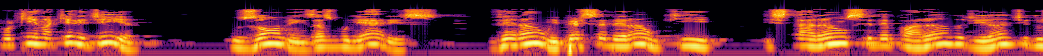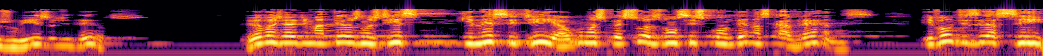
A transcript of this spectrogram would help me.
Porque naquele dia, os homens, as mulheres, verão e perceberão que estarão se deparando diante do juízo de Deus. E o Evangelho de Mateus nos diz que nesse dia algumas pessoas vão se esconder nas cavernas e vão dizer assim:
